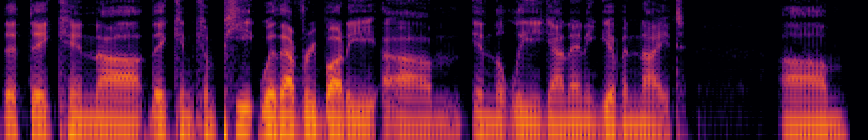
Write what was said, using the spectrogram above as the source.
that they can uh, they can compete with everybody um, in the league on any given night. Um,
